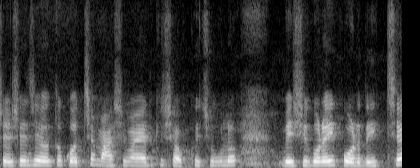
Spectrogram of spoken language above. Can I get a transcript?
শেষে যেহেতু করছে মাসিমা আর কি সব কিছুগুলো বেশি করেই করে দিচ্ছে।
